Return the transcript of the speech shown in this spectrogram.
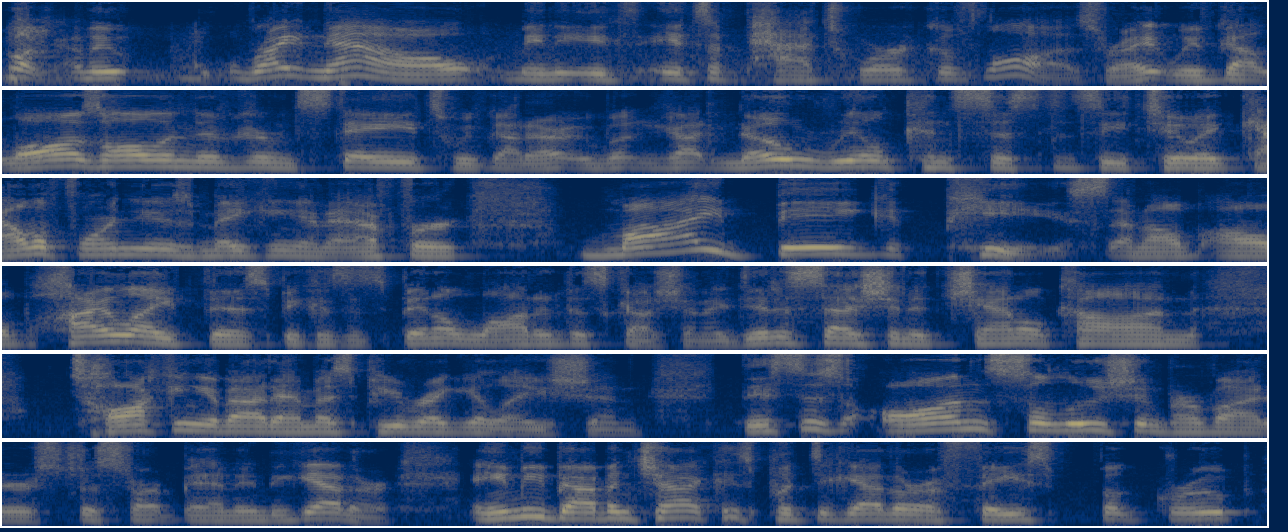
Look, I mean, right now, I mean, it's it's a patchwork of laws, right? We've got laws all in different states. We've got we've got no real consistency to it. California is making an effort. My big piece, and I'll I'll highlight this because it's been a lot of discussion. I did a session at ChannelCon talking about MSP regulation. This is on solution providers to start banding together. Amy Babinchak has put together a Facebook group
